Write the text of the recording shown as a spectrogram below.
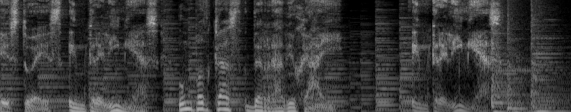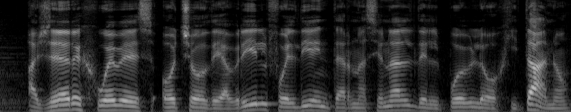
Esto es Entre líneas, un podcast de Radio High. Entre líneas. Ayer, jueves 8 de abril, fue el Día Internacional del Pueblo Gitano.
